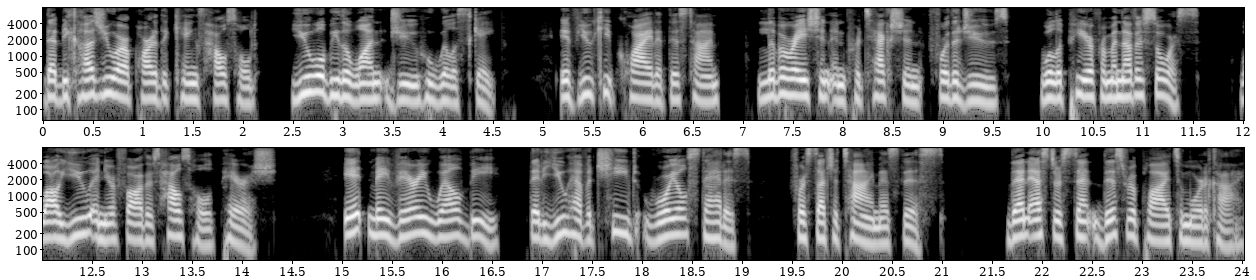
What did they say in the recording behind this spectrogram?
that because you are a part of the king's household, you will be the one Jew who will escape. If you keep quiet at this time, liberation and protection for the Jews will appear from another source, while you and your father's household perish. It may very well be that you have achieved royal status for such a time as this. Then Esther sent this reply to Mordecai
